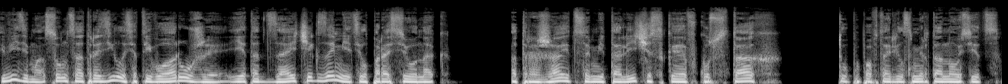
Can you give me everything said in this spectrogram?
Видимо, солнце отразилось от его оружия, и этот зайчик заметил поросенок. «Отражается металлическое в кустах», – тупо повторил смертоносец.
